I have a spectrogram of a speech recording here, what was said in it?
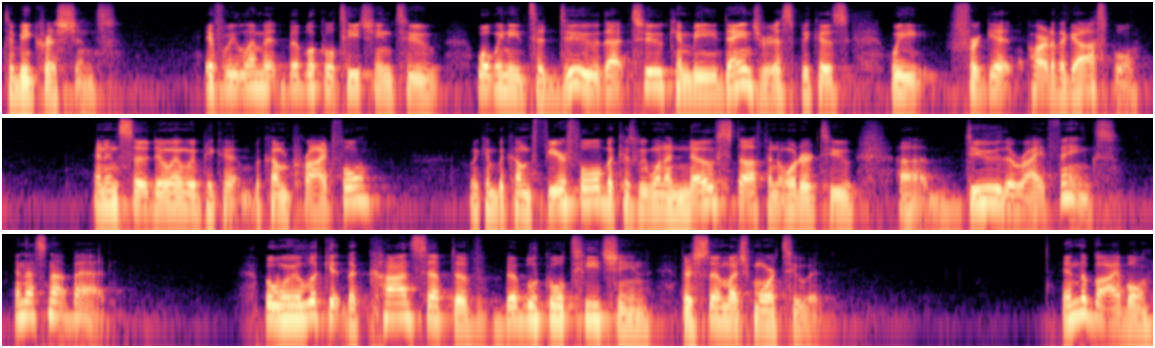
to be Christians? If we limit biblical teaching to what we need to do, that too can be dangerous because we forget part of the gospel. And in so doing, we become prideful. We can become fearful because we want to know stuff in order to uh, do the right things. And that's not bad. But when we look at the concept of biblical teaching, there's so much more to it. In the Bible,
